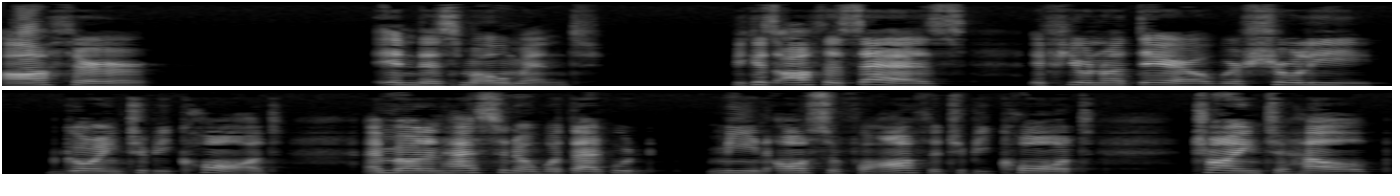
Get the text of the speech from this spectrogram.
Arthur in this moment. Because Arthur says if you're not there we're surely going to be caught and Merlin has to know what that would mean also for Arthur to be caught trying to help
